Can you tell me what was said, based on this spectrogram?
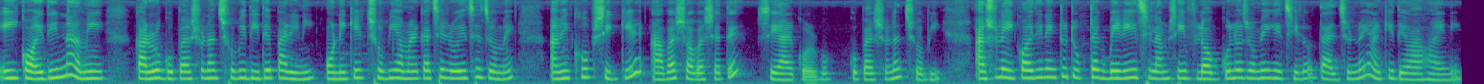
এই কয়দিন না আমি কারোর গোপাসনার ছবি দিতে পারিনি। অনেকের ছবি আমার কাছে রয়েছে জমে। আমি খুব শিগগির আবার সবার সাথে শেয়ার করব গোপাসনার ছবি। আসলে এই কয়দিন একটু টুকটাক বেরিয়েছিলাম, সেই ভ্লগগুলো জমে গেছিল, তার জন্যই আর কি দেওয়া হয়নি।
